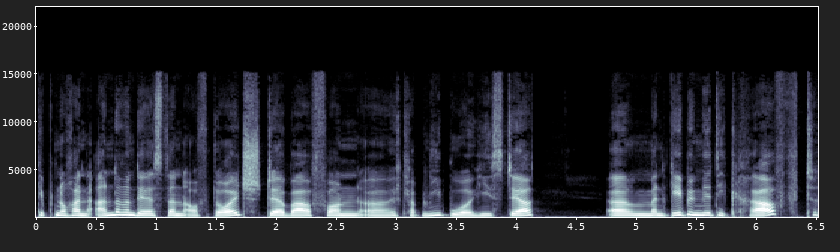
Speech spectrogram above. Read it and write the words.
gibt noch einen anderen, der ist dann auf Deutsch, der war von, äh, ich glaube, Libur hieß der. Äh, man gebe mir die Kraft,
